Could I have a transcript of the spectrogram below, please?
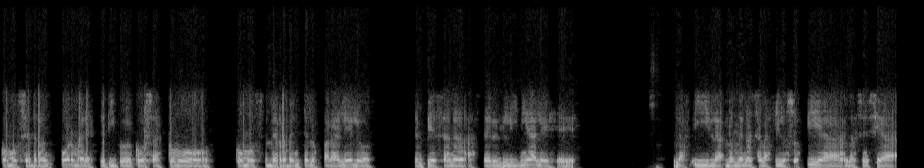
cómo se transforman este tipo de cosas, cómo, cómo de repente los paralelos empiezan a, hacer lineales eh, y la, donde nace la filosofía, la ciencia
